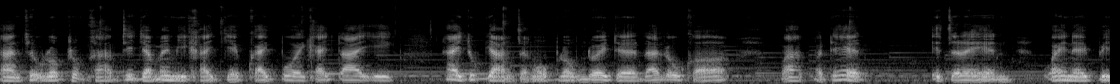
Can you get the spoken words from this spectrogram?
การสู้รบสงครามที่จะไม่มีใครเจ็บ ใครป่วย ใครตายอีก ให้ทุกอย่างสงบลงด้วยเถิดและลูกขอฝากประเทศ อิสราเอลไว้ในปี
